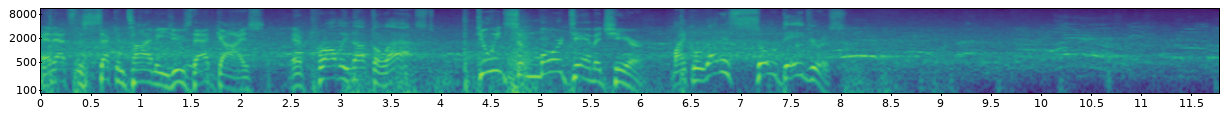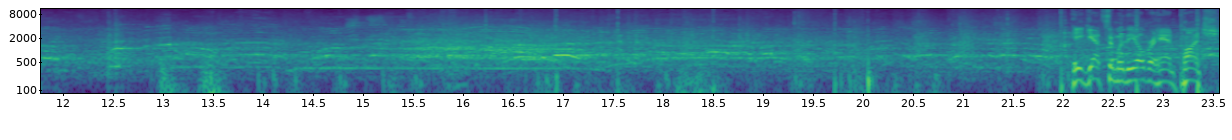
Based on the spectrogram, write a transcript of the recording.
And that's the second time he's used that, guys. And probably not the last. Doing some more damage here. Michael, that is so dangerous. He gets him with the overhand punch.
